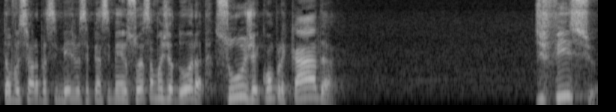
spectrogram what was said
Então você olha para si mesmo e você pensa, bem, eu sou essa manjedora suja e complicada, difícil.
